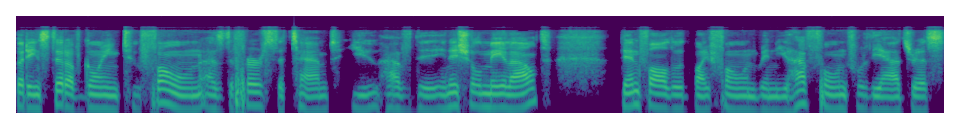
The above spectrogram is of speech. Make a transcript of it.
but instead of going to phone as the first attempt, you have the initial mail out, then followed by phone when you have phone for the address,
